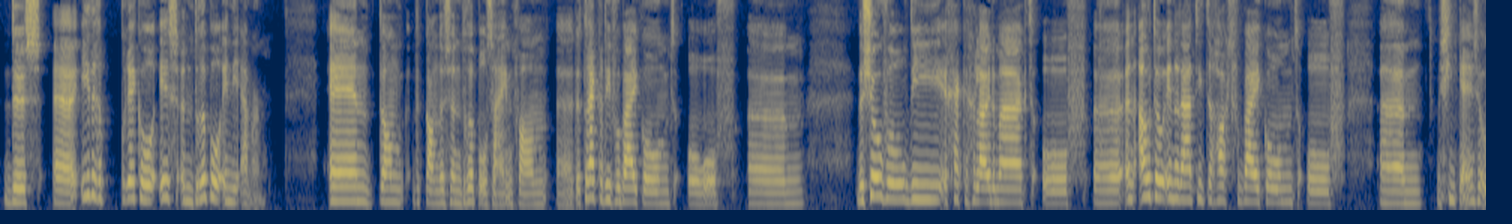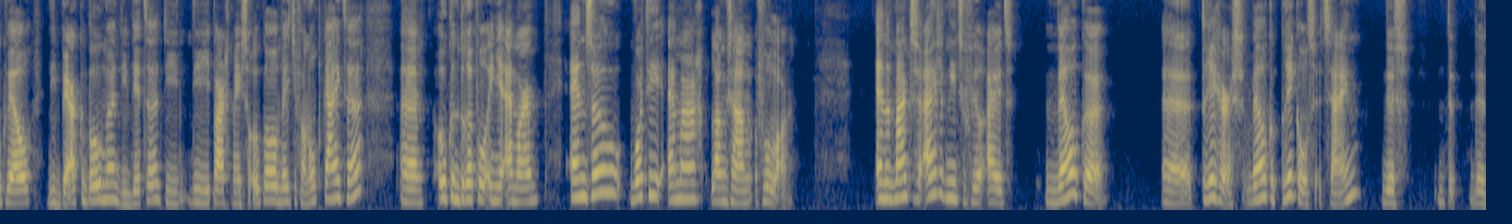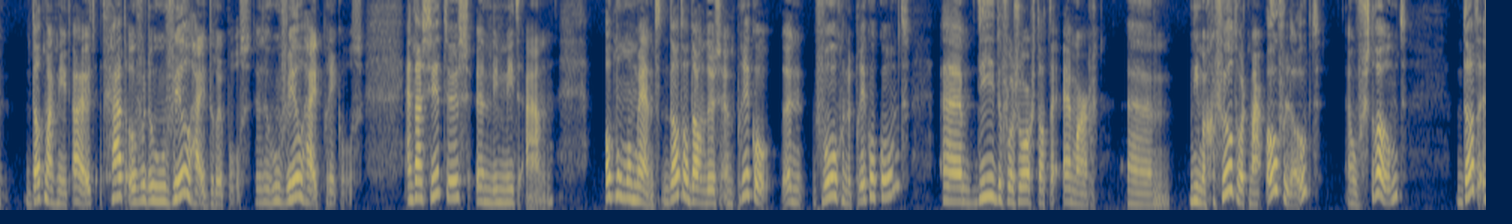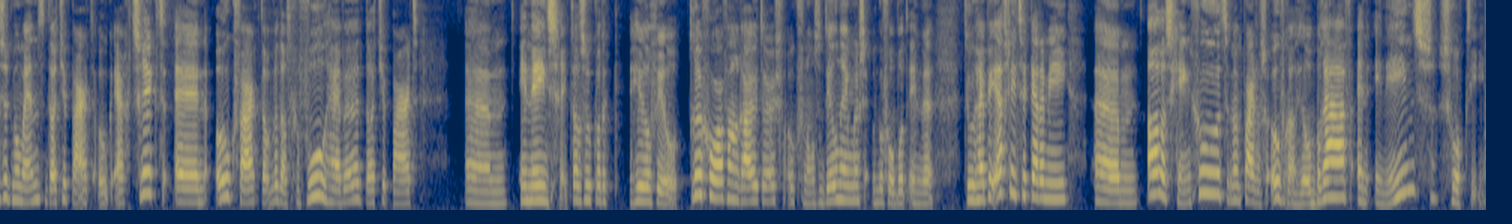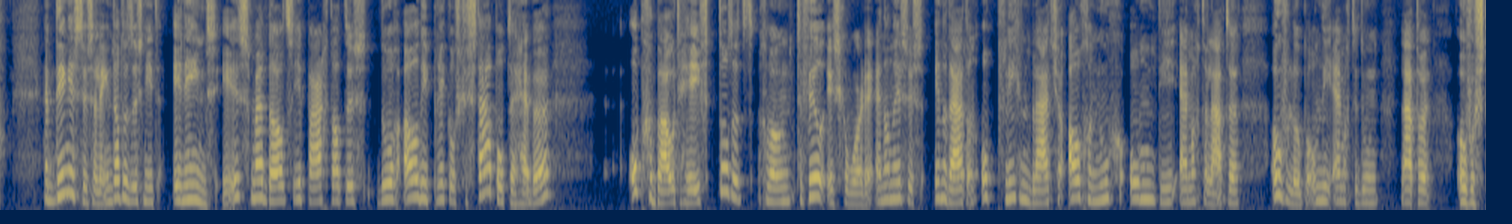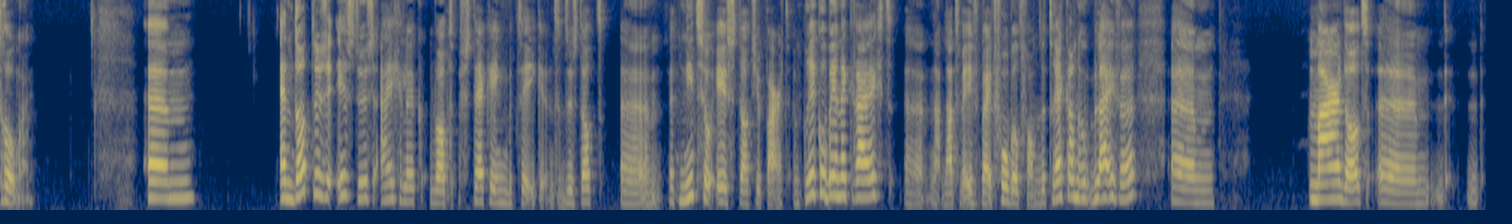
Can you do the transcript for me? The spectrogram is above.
Dus uh, iedere prikkel is een druppel in die emmer. En dan kan dus een druppel zijn van uh, de trekker die voorbij komt, of um, de shovel die gekke geluiden maakt, of uh, een auto inderdaad die te hard voorbij komt, of Um, misschien ken je ze ook wel, die berkenbomen, die witte, die, die je paard meestal ook wel een beetje van opkijkt. Hè? Uh, ook een druppel in je emmer. En zo wordt die emmer langzaam voller. En het maakt dus eigenlijk niet zoveel uit welke uh, triggers, welke prikkels het zijn. Dus de, de, dat maakt niet uit. Het gaat over de hoeveelheid druppels, dus de hoeveelheid prikkels. En daar zit dus een limiet aan op het moment dat er dan dus een prikkel, een volgende prikkel komt, uh, die ervoor zorgt dat de emmer uh, niet meer gevuld wordt, maar overloopt en overstroomt, dat is het moment dat je paard ook echt schrikt. En ook vaak dat we dat gevoel hebben dat je paard um, ineens schrikt. Dat is ook wat ik heel veel terughoor van ruiters, ook van onze deelnemers, bijvoorbeeld in de Two Happy Athletes Academy. Um, alles ging goed, mijn paard was overal heel braaf en ineens schrok hij. Het ding is dus alleen dat het dus niet ineens is, maar dat je paard dat dus door al die prikkels gestapeld te hebben, opgebouwd heeft tot het gewoon te veel is geworden. En dan is dus inderdaad een opvliegend blaadje al genoeg om die emmer te laten overlopen, om die emmer te doen laten overstromen. Um, en dat dus is dus eigenlijk wat stacking betekent. Dus dat uh, het niet zo is dat je paard een prikkel binnenkrijgt. Uh, nou, laten we even bij het voorbeeld van de trekker blijven. Um, maar dat,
